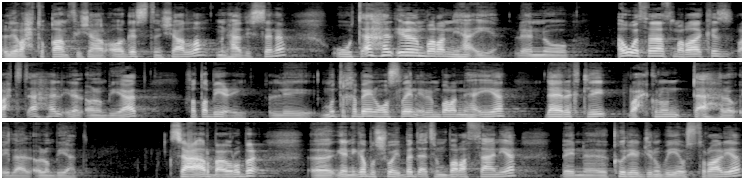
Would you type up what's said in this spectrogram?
اللي راح تقام في شهر أوغست إن شاء الله من هذه السنة وتأهل إلى المباراة النهائية لأنه أول ثلاث مراكز راح تتأهل إلى الأولمبياد. فطبيعي اللي المنتخبين واصلين إلى المباراة النهائية دايركتلي راح يكونون تأهلوا إلى الأولمبياد. الساعة أربعة وربع يعني قبل شوي بدأت المباراة الثانية. بين كوريا الجنوبية وأستراليا.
